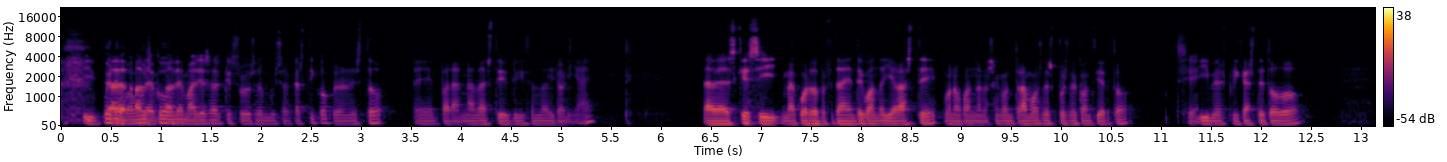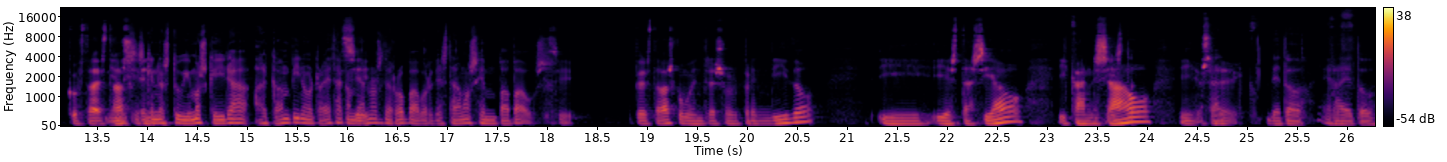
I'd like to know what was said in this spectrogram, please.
Y Bueno, vamos con- Además, ya sabes que suelo ser muy sarcástico, pero en esto eh, para nada estoy utilizando la ironía. ¿eh? La verdad es que sí, me acuerdo perfectamente cuando llegaste, bueno, cuando nos encontramos después del concierto Sí. y me explicaste todo. Está- estabas Si es en- que nos tuvimos que ir a- al camping otra vez a Sí. cambiarnos de ropa porque estábamos empapados. Sí, pero estabas como entre sorprendido y, y estasiado y cansado. Y, o sea, De todo, era de todo.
